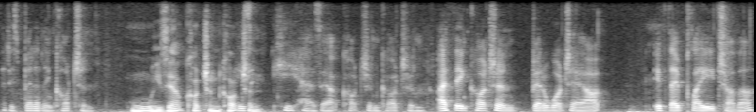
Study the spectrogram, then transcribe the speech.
that is better than Cotchin. Ooh, he's out Cotchin He's, Cotchin. he has out Cotchin Cotchin. I think Cotchin better watch out if they play each other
